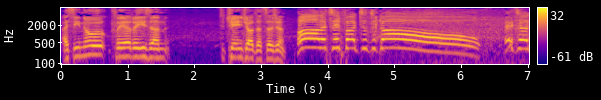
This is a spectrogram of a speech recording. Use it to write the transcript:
I see no clear reason to change your decision. Oh, that's it, folks. It's a goal. It's a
